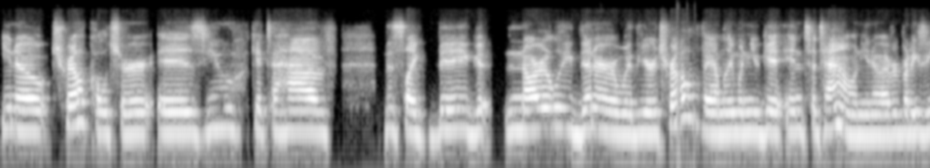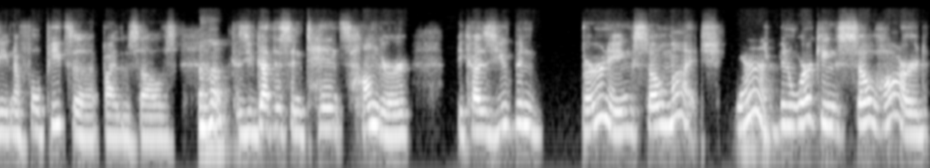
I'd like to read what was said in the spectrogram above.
you know, trail culture is you get to have this like big gnarly dinner with your trail family when you get into town. You know, everybody's eating a full pizza by themselves because uh-huh. you've got this intense hunger because you've been burning so much. Yeah. You've been working so hard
